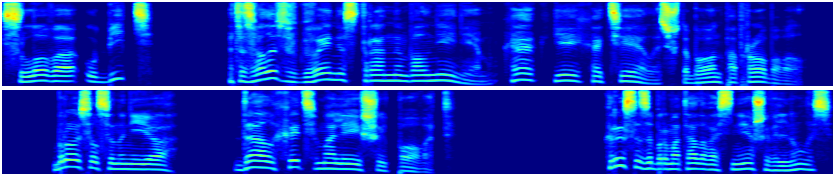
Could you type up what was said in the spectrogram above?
Слово «убить» отозвалось в Гвене странным волнением. Как ей хотелось, чтобы он попробовал. Бросился на нее, дал хоть малейший повод. Крыса забормотала во сне, шевельнулась,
